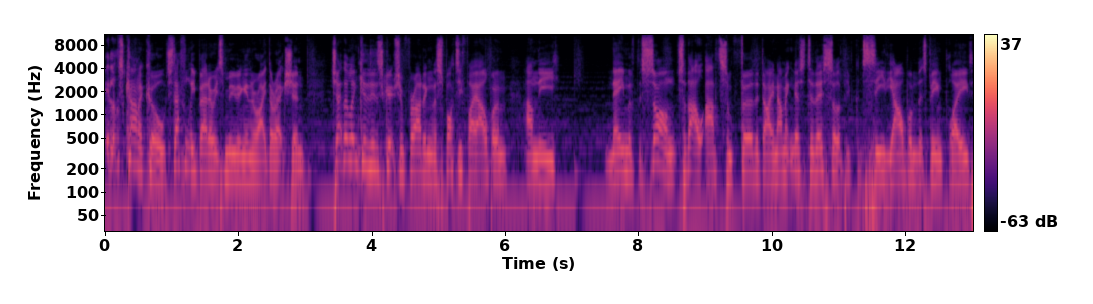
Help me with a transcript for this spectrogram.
it looks kind of cool. It's definitely better. It's moving in the right direction. Check the link in the description for adding the Spotify album and the name of the song. So that'll add some further dynamicness to this so that people can see the album that's being played.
